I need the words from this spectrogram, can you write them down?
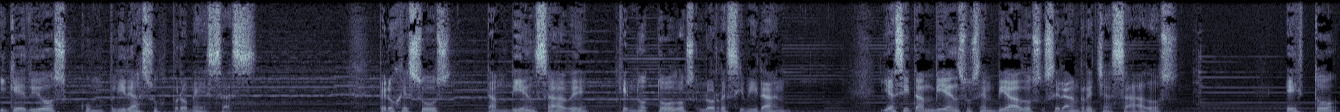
y que Dios cumplirá sus promesas. Pero Jesús también sabe que no todos lo recibirán, y así también sus enviados serán rechazados. Esto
